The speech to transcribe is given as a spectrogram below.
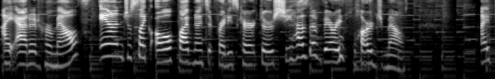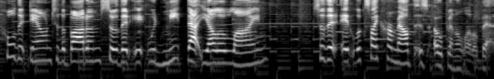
I added her mouth, and just like all Five Nights at Freddy's characters, she has a very large mouth. I pulled it down to the bottom so that it would meet that yellow line so that it looks like her mouth is open a little bit.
